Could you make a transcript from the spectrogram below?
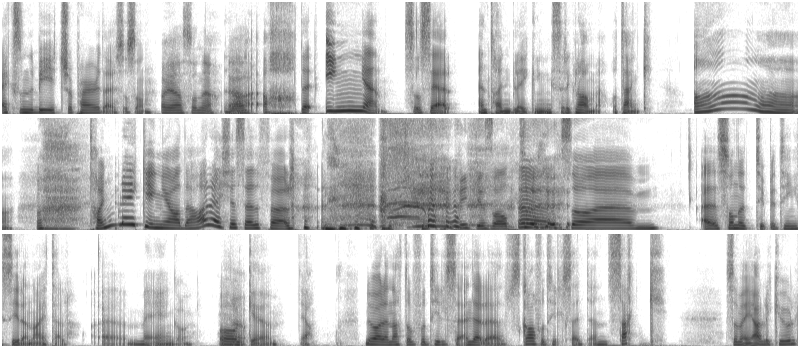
Ex on the Beach og Paradise og sånn. Å ja, sånn, ja. Ja. Da, oh, det er ingen som ser en tannblekingsreklame og tenker Ah, tannbleking, ja, det har jeg ikke sett før. Ikke sant. så um, eh, sånne type ting sier jeg nei til uh, med en gang. Og eh, ja, nå har jeg nettopp fått tilsendt, eller jeg skal få tilsendt en sekk som er jævlig kul,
